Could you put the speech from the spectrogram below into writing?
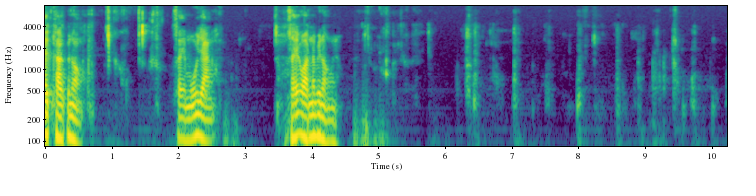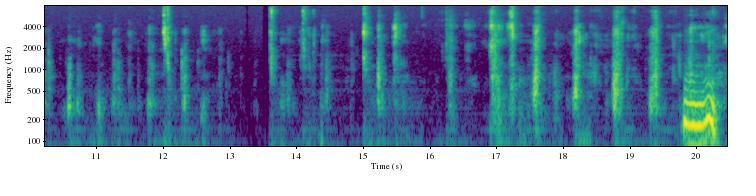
็ดคักพี่น้อง ใส่หมูย่าง ใส่อ่อนนะพี่น้องอืม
